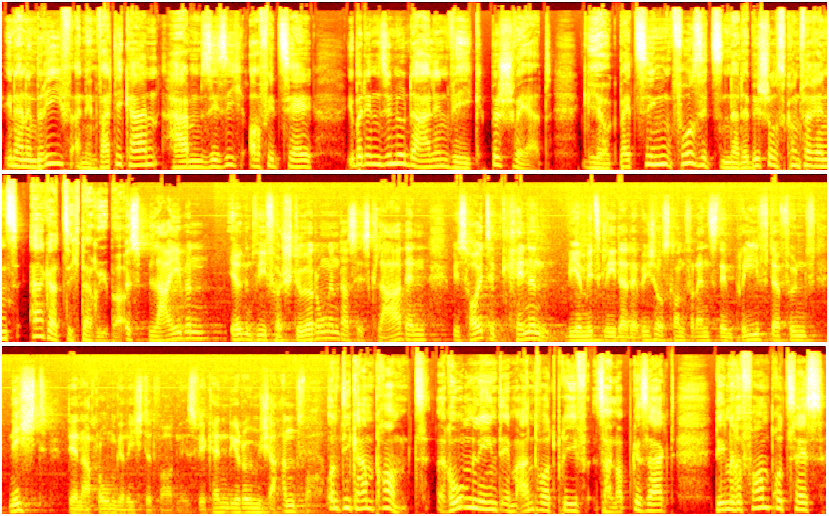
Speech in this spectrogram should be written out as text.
In einem Brief an den Vatikan haben sie sich offiziell über den synodalen Weg beschwert. Georg Betzing, Vorsitzender der Bischofskonferenz, ärgert sich darüber. Es bleiben irgendwie Verstörungen, das ist klar, denn bis heute kennen wir Mitglieder der Bischofskonferenz den Brief der fünf nicht, der nach Rom gerichtet worden ist. Wir kennen die römische Antwort. Und die kam prompt. Rom lehnt im Antwortbrief, salopp gesagt, den Reformprozess,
